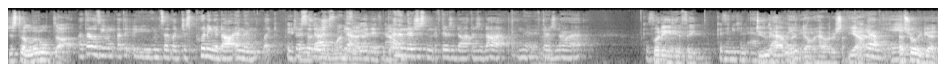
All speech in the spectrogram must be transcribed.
just a little dot. I thought it was even. I think you even said like just putting a dot and then like If just so a there's dot, yeah. Good, if not- And then there's just if there's a dot, there's a dot, and then if there's mm-hmm. not, Putting it if they Because then you can add do the dot have it or don't have it or something. Yeah, Yeah. that's really good.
